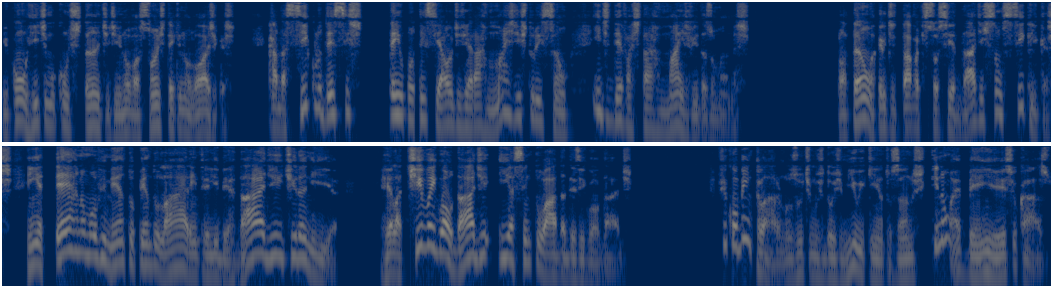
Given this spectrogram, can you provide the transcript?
E com um ritmo constante de inovações tecnológicas, cada ciclo desses tem o potencial de gerar mais destruição e de devastar mais vidas humanas. Platão acreditava que sociedades são cíclicas, em eterno movimento pendular entre liberdade e tirania, relativa igualdade e acentuada desigualdade. Ficou bem claro nos últimos 2.500 anos que não é bem esse o caso.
